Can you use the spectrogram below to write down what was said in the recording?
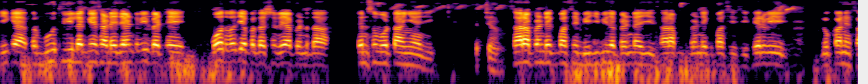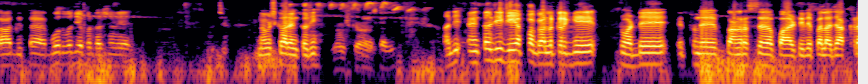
ਠੀਕ ਹੈ ਪਰ ਬੂਥ ਵੀ ਲੱਗੇ ਸਾਡੇ ਏਜੰਟ ਵੀ ਬੈਠੇ ਬਹੁਤ ਵਧੀਆ ਪ੍ਰਦਰਸ਼ਨ ਰਿਹਾ ਪਿੰਡ ਦਾ 300 ਵੋਟਾਂ ਆਈਆਂ ਜੀ। ਅੱਛਾ। ਸਾਰਾ ਪਿੰਡ ਇੱਕ ਪਾਸੇ ਬੀਜੇਪੀ ਦਾ ਪਿੰਡ ਹੈ ਜੀ ਸਾਰਾ ਪਿੰਡ ਇੱਕ ਪਾਸੇ ਸੀ ਫਿਰ ਵੀ ਲੋਕਾਂ ਨੇ ਸਾਥ ਦਿੱਤਾ ਹੈ ਬਹੁਤ ਵਧੀਆ ਪ੍ਰਦਰਸ਼ਨ ਰਿਹਾ ਜੀ। ਨਮਸਕਾਰ ਅੰਕਲ ਜੀ। ਹਾਂਜੀ ਅੰਕਲ ਜੀ ਜੇ ਆਪਾਂ ਗੱਲ ਕਰੀਏ ਤੁਹਾਡੇ ਇੱਥੋਂ ਦੇ ਕਾਂਗਰਸ ਪਾਰਟੀ ਦੇ ਪਹਿਲਾਂ ਜਾਖੜ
